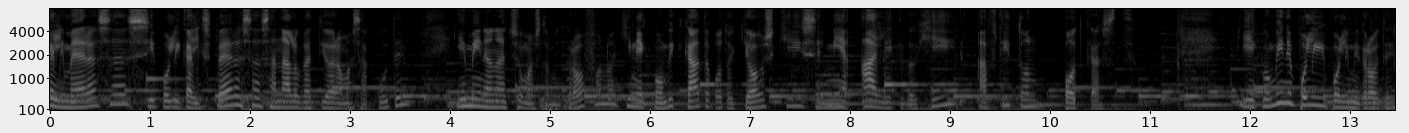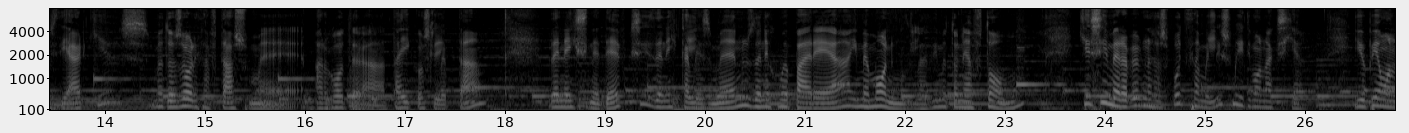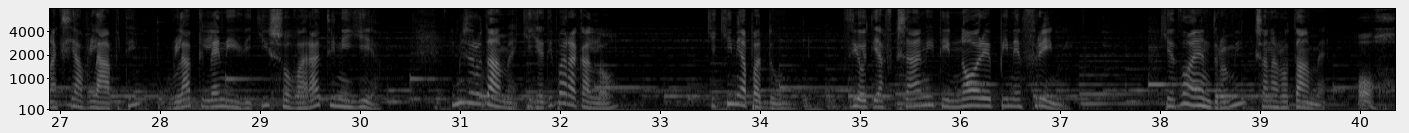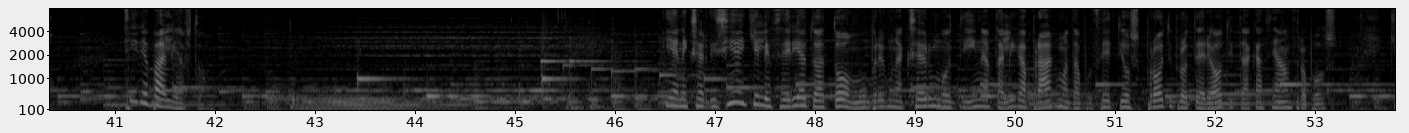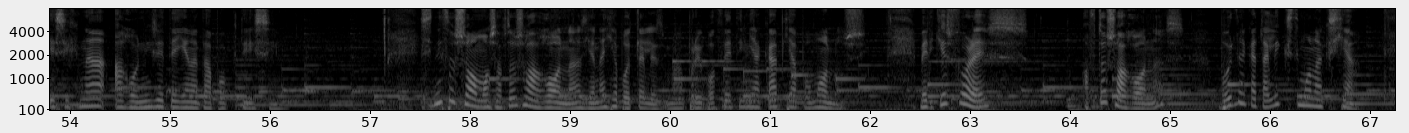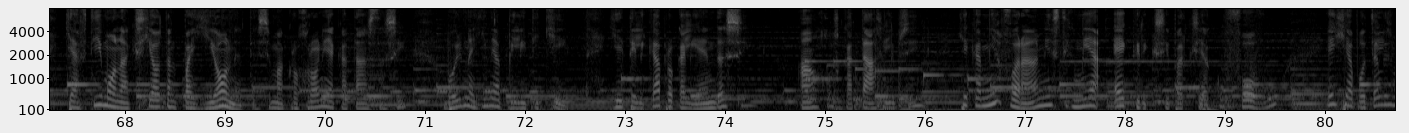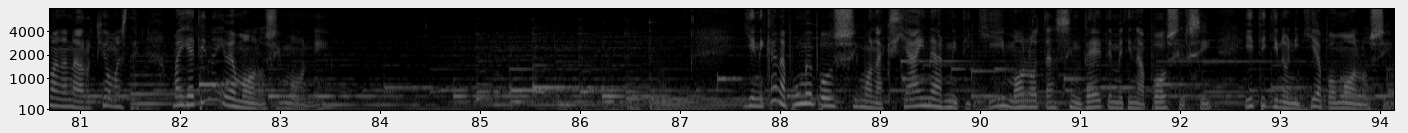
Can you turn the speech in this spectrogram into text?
Πολύ καλημέρα σας ή πολύ καλησπέρα σας, ανάλογα τι ώρα μας ακούτε. Είμαι η Νανά Τσούμα στο μικρόφωνο και είναι εκπομπή κάτω από το κιόσκι σε μια άλλη εκδοχή αυτή των podcast. Η εκπομπή είναι πολύ πολύ μικρότερης διάρκειας. Με το ζόρι θα φτάσουμε αργότερα τα 20 λεπτά. Δεν έχει συνεντεύξεις, δεν έχει καλεσμένους, δεν έχουμε παρέα. Είμαι μόνη μου δηλαδή, με τον εαυτό μου. Και σήμερα πρέπει να σας πω ότι θα μιλήσουμε για τη μοναξιά. Η οποία μοναξιά βλάπτει, βλάπτει λένε οι ειδικοί σοβαρά την υγεία. Εμείς ρωτάμε και γιατί παρακαλώ; Και εκείνοι απαντούν. Διότι αυξάνει την όρεπη νεφρίνη. Και εδώ έντρομοι ξαναρωτάμε. Όχ, τι είναι πάλι αυτό; Η ανεξαρτησία και η ελευθερία του ατόμου πρέπει να ξέρουμε ότι είναι από τα λίγα πράγματα που θέτει ως πρώτη προτεραιότητα κάθε άνθρωπος και συχνά αγωνίζεται για να τα αποκτήσει. Συνήθως όμως αυτός ο αγώνας για να έχει αποτέλεσμα προϋποθέτει μια κάποια απομόνωση. Μερικές φορές αυτός ο αγώνας μπορεί να καταλήξει στη μοναξιά και αυτή η μοναξιά όταν παγιώνεται σε μακροχρόνια κατάσταση μπορεί να γίνει απειλητική γιατί τελικά προκαλεί ένταση, άγχος, κατάθλιψη και καμιά φορά μια στιγμία έκρηξη υπαρξιακού φόβου έχει αποτέλεσμα να αναρωτιόμαστε «Μα γιατί να είμαι μόνος ή μόνη» Γενικά να πούμε πως η μοναξιά είναι αρνητική μόνο όταν συνδέεται με την απόσυρση ή την κοινωνική απομόνωση.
